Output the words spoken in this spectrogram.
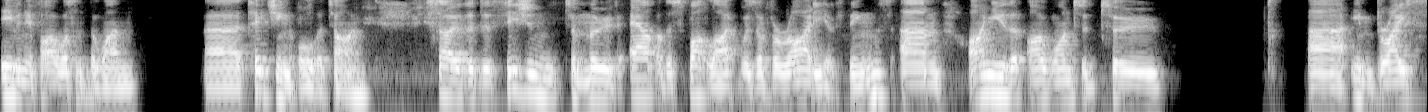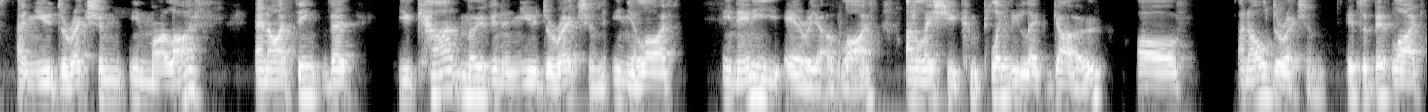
even if I wasn't the one uh, teaching all the time. So the decision to move out of the spotlight was a variety of things. Um, I knew that I wanted to uh, embrace a new direction in my life. And I think that you can't move in a new direction in your life, in any area of life, unless you completely let go of an old direction. It's a bit like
